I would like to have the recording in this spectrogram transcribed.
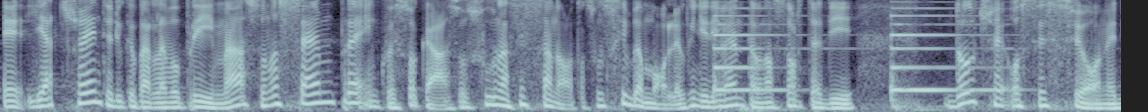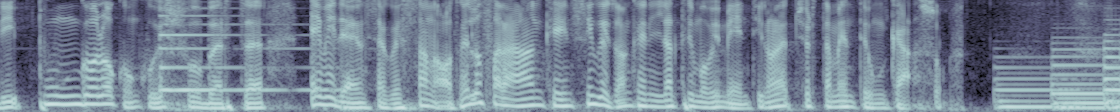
e gli accenti di cui parlavo prima sono sempre in questo caso su una stessa nota, sul si bemolle, quindi diventa una sorta di dolce ossessione di pungolo con cui Schubert evidenzia questa nota e lo farà anche in seguito anche negli altri movimenti, non è certamente un caso.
